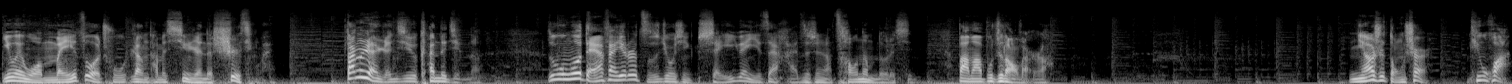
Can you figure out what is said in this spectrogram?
因为我没做出让他们信任的事情来，当然人家就看得紧了。如果我但凡有点自觉性，谁愿意在孩子身上操那么多的心？爸妈不知道玩啊！你要是懂事儿、听话，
